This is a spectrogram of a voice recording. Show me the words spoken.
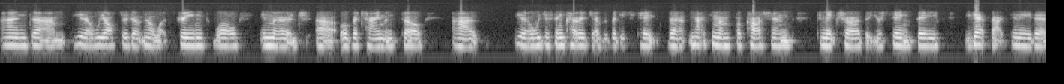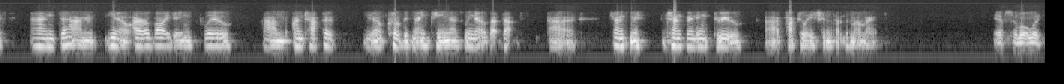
and um, you know we also don't know what strains will emerge uh, over time, and so uh, you know we just encourage everybody to take the maximum precautions to make sure that you're staying safe, you get vaccinated, and um, you know are avoiding flu um, on top of you know COVID nineteen, as we know that that's uh, transmit transmitting through uh, populations at the moment. Absolutely.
